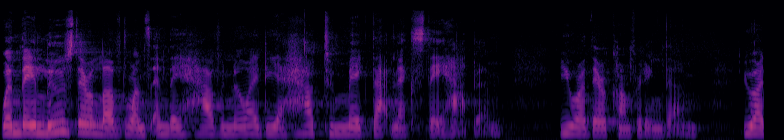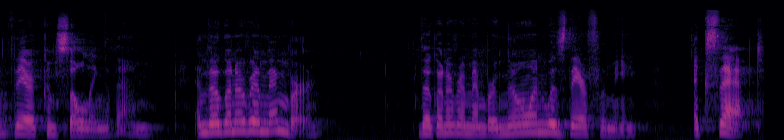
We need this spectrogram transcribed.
When they lose their loved ones and they have no idea how to make that next day happen, you are there comforting them. You are there consoling them. And they're going to remember. They're going to remember no one was there for me except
